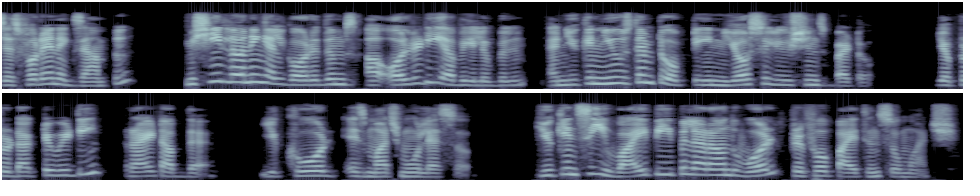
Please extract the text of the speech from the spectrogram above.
Just for an example, machine learning algorithms are already available and you can use them to obtain your solutions better. Your productivity right up there your code is much more lesser. You can see why people around the world prefer Python so much.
